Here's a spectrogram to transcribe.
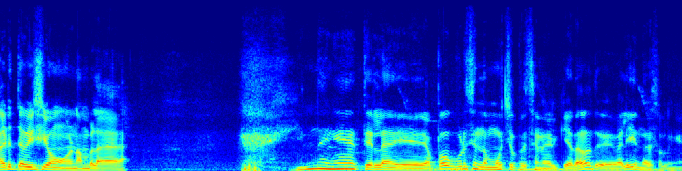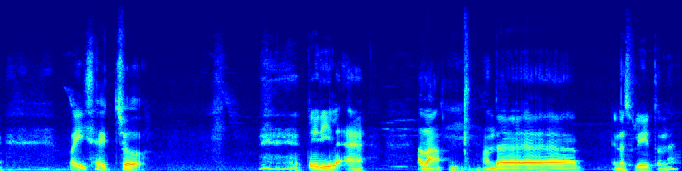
அடுத்த விஷயம் நம்மளை என்னங்க தெரில எப்போ பிடிச்சி இந்த மூச்சு பிரச்சனை இருக்குது ஏதாவது வழி இருந்தால் சொல்லுங்கள் வயசாகிடுச்சோ தெரியல ஆ அதான். அந்த என்ன சொல்லிட்டு இருந்தேன்?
